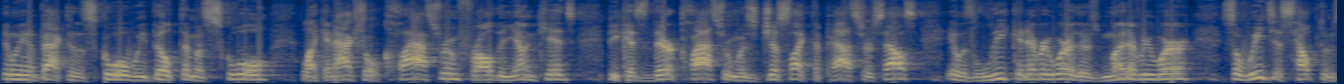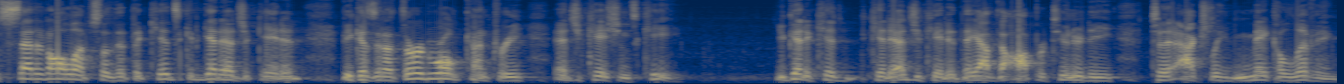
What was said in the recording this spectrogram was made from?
Then we went back to the school. We built them a school, like an actual classroom for all the young kids, because their classroom was just like the pastor's house. It was leaking everywhere. There's mud everywhere. So we just helped them set it all up so that the kids could get educated, because in a third world country, education's key. You get a kid, kid educated, they have the opportunity to actually make a living.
